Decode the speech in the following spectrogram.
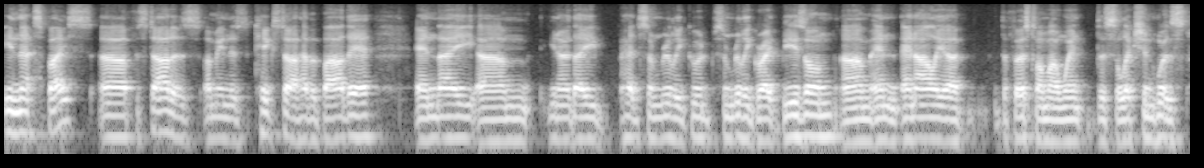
in that space. Uh, for starters, I mean, there's Kegstar have a bar there and they, um, you know, they had some really good, some really great beers on. Um, and and ALIA the first time I went, the selection was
